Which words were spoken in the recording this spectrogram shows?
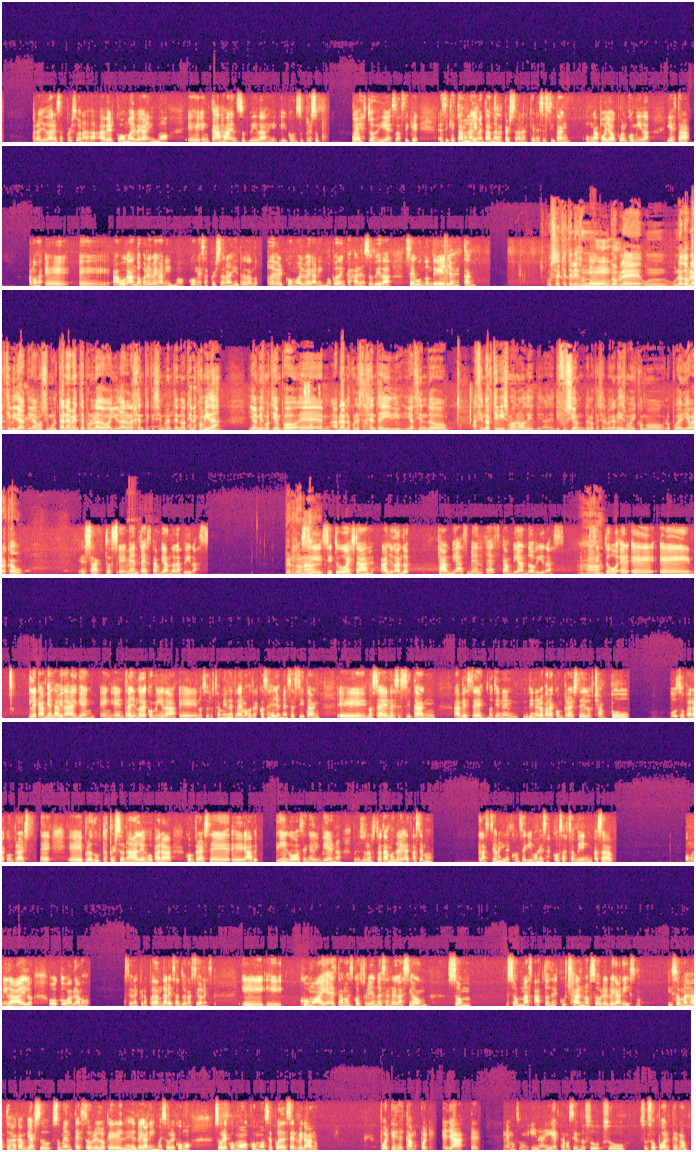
para ayudar a esas personas a, a ver cómo el veganismo eh, encaja en sus vidas y, y con sus presupuestos y eso. Así que, así que estamos alimentando a las personas que necesitan un apoyo con comida y estamos eh, abogando por el veganismo con esas personas y tratando de ver cómo el veganismo puede encajar en sus vidas según donde ellos están. O sea que tenéis un, Eh. un doble, un- una doble actividad, digamos, simultáneamente. Por un lado, ayudar a la gente que simplemente no tiene comida y al mismo tiempo eh, hablando con esta gente y, y haciendo, haciendo activismo, ¿no? Di- di- difusión de lo que es el veganismo y cómo lo pueden llevar a cabo. Exacto. Sí. Mentes cambiando las vidas. Perdona. Si, si tú estás ayudando, cambias mentes cambiando vidas. Ajá. Si tú eh, eh, eh, le cambias la vida a alguien en, en trayéndole comida, eh, nosotros también le traemos otras cosas. Ellos necesitan, eh, no sé, necesitan, a veces no tienen dinero para comprarse los champús o para comprarse eh, productos personales o para comprarse eh, abrigos en el invierno. Pues nosotros tratamos de, hacemos relaciones y les conseguimos esas cosas también, o sea, comunidad y lo, o, o hablamos que nos puedan dar esas donaciones Y, y como hay, estamos construyendo esa relación, son, son más aptos de escucharnos sobre el veganismo y son más aptos a cambiar su, su mente sobre lo que él es el veganismo y sobre cómo, sobre cómo, cómo se puede ser vegano. Porque, estamos, porque ya tenemos un IN ahí, estamos siendo su, su, su soporte, ¿no?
